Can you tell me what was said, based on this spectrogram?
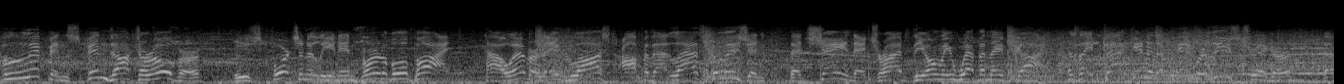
Flipping Spin Doctor over, who's fortunately an invertible bot. However, they've lost off of that last collision the chain that drives the only weapon they've got. As they back into the pin release trigger, the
